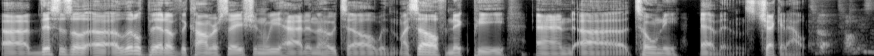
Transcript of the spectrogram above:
uh, this is a, a little bit of the conversation we had in the hotel with myself, Nick P, and uh, Tony Evans. Check it out. Tony's a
